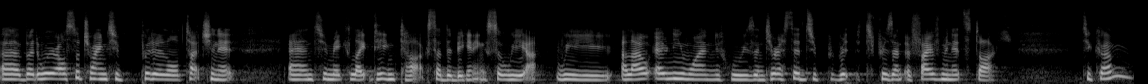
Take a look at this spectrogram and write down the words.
Uh, but we're also trying to put a little touch in it and to make lightning talks at the beginning. So we, uh, we allow anyone who is interested to, pre to present a five minutes talk to come.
